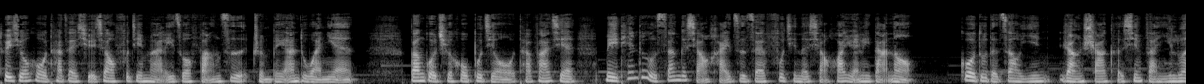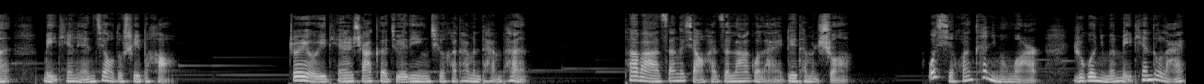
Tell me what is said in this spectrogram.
退休后，他在学校附近买了一座房子，准备安度晚年。搬过去后不久，他发现每天都有三个小孩子在附近的小花园里打闹，过度的噪音让沙克心烦意乱，每天连觉都睡不好。终于有一天，沙克决定去和他们谈判。他把三个小孩子拉过来，对他们说：“我喜欢看你们玩如果你们每天都来，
